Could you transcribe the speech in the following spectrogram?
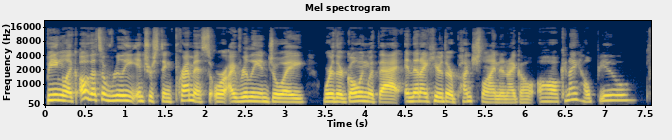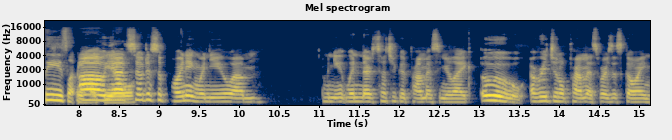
being like oh that's a really interesting premise or i really enjoy where they're going with that and then i hear their punchline and i go oh can i help you please let me oh yeah you it's so disappointing when you um when you when there's such a good premise and you're like ooh original premise where's this going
